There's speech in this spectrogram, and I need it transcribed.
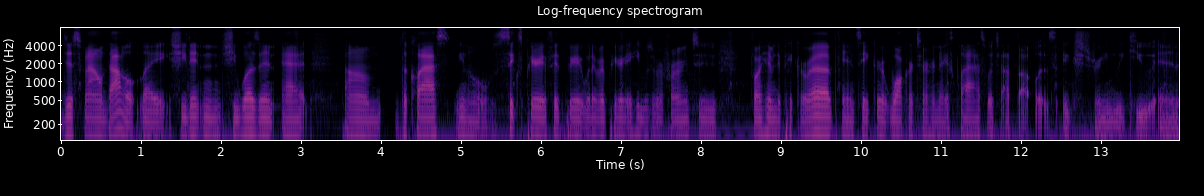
just found out like she didn't she wasn't at um, the class you know sixth period fifth period whatever period he was referring to for him to pick her up and take her walk her to her next class which i thought was extremely cute and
